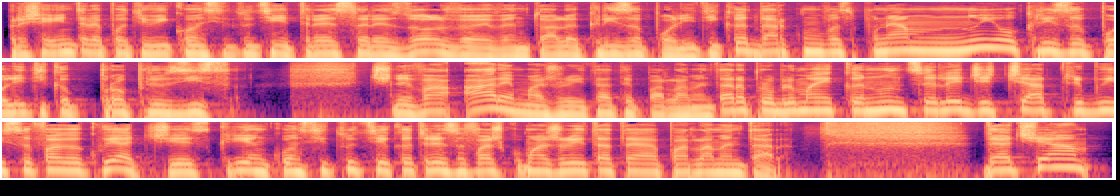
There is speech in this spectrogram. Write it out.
Președintele, potrivit Constituției, trebuie să rezolve o eventuală criză politică, dar, cum vă spuneam, nu e o criză politică propriu-zisă. Cineva are majoritate parlamentară, problema e că nu înțelege ce ar trebui să facă cu ea, ce scrie în Constituție că trebuie să faci cu majoritatea parlamentară. De aceea,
